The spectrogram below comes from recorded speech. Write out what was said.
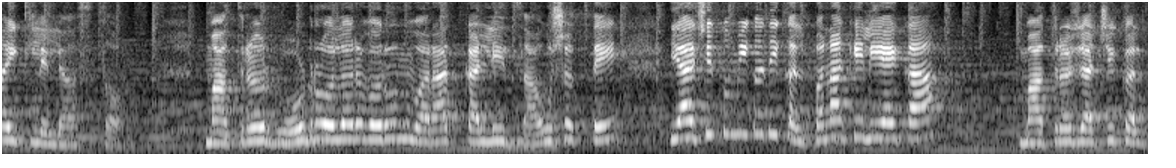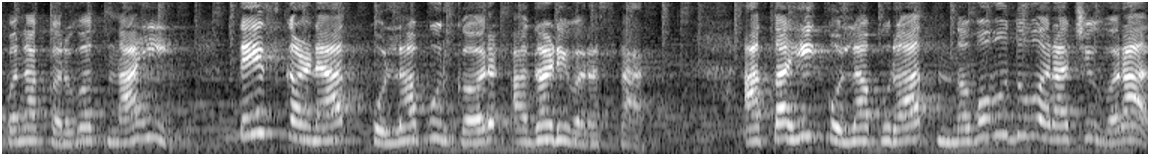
ऐकलेलं असतं. मात्र रोड रोलरवरून वरात काढली जाऊ शकते याची तुम्ही कधी कल्पना केली आहे का? मात्र ज्याची कल्पना करवत नाही तेच करण्यात कोल्हापूरकर आघाडीवर असतात. आताही कोल्हापुरात नववधू वराची वरात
